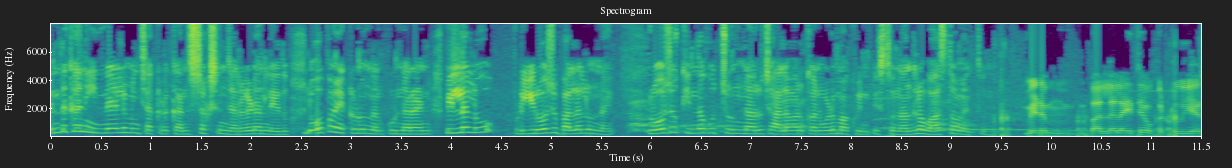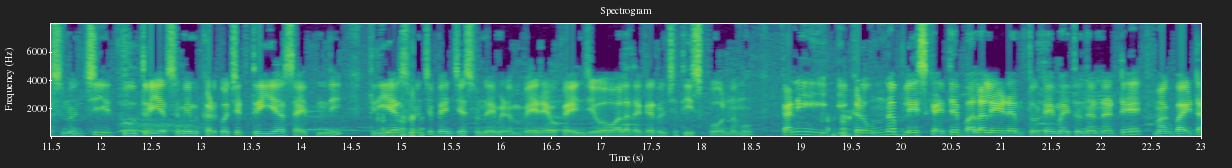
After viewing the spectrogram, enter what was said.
ఎందుకని ఇన్నేళ్ళ నుంచి అక్కడ కన్స్ట్రక్షన్ జరగడం లేదు? లోపం ఎక్కడుంది అనుకున్నారండి పిల్లలు ఇప్పుడు ఈ రోజు బల్లలు ఉన్నాయి రోజు కింద కూర్చుంటున్నారు చాలా వరకు అని కూడా మాకు వినిపిస్తుంది. అందులో వాస్తవం ఎంత ఉంది మేడం బల్లలు అయితే ఒక టూ ఇయర్స్ నుంచి టూ త్రీ ఇయర్స్ మేము ఇక్కడికి వచ్చి త్రీ ఇయర్స్ అవుతుంది త్రీ ఇయర్స్ నుంచి బెంచెస్ ఉన్నాయి మేడం. వేరే ఒక ఎన్జిఓ వాళ్ళ దగ్గర నుంచి తీసుకున్నాము. కానీ ఇక్కడ ఉన్న ప్లేస్కి అయితే బలలు వేయడంతో ఏమవుతుంది అన్నట్టే మాకు బయట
